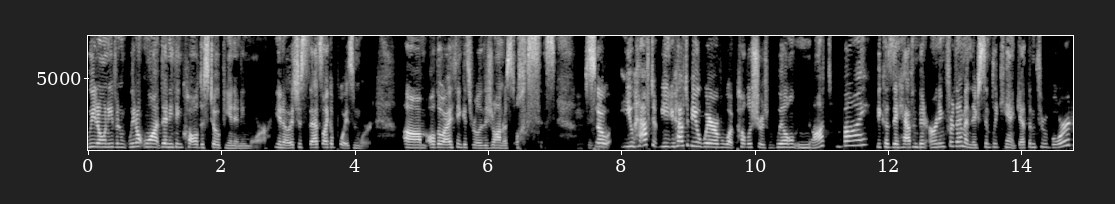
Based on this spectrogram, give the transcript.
we don't even we don't want anything called dystopian anymore. You know it's just that's like a poison word. Um, although i think it's really the genre still exists so you have to you have to be aware of what publishers will not buy because they haven't been earning for them and they simply can't get them through board.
